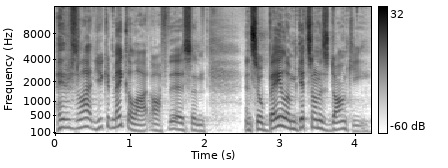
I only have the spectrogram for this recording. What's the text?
Hey, there's a lot. You can make a lot off this. And, and so Balaam gets on his donkey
